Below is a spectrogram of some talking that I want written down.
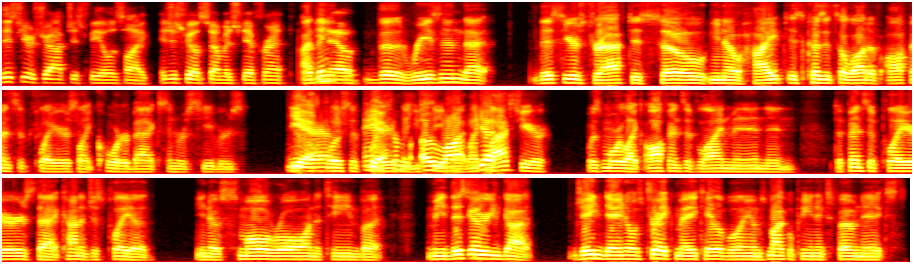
this year's draft just feels like it just feels so much different. I think you know? the reason that this year's draft is so you know hyped is because it's a lot of offensive players like quarterbacks and receivers. Yeah, explosive players that you see. Lot, Like yeah. last year, was more like offensive linemen and defensive players that kind of just play a you know small role on a team. But I mean, this year you got Jayden Daniels, Drake Maye, Caleb Williams, Michael Penix, Bo Nix,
